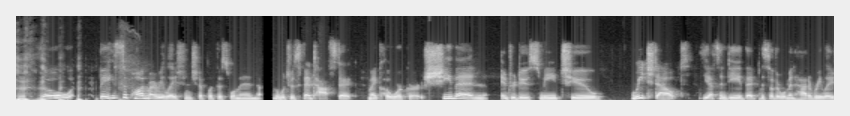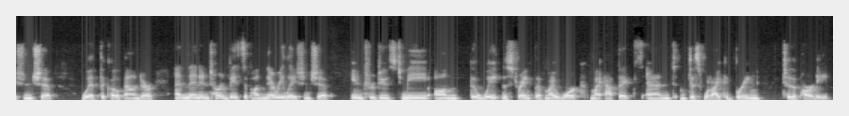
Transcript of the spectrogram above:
so, based upon my relationship with this woman, which was fantastic, my coworker, she then introduced me to, reached out, yes, indeed, that this other woman had a relationship with the co founder. And then, in turn, based upon their relationship, introduced me on the weight and the strength of my work, my ethics, and just what I could bring to the party.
